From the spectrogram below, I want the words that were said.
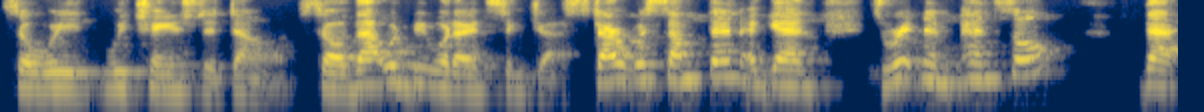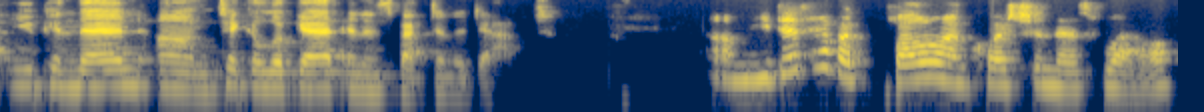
so we we changed it down. So that would be what I'd suggest. Start with something. Again, it's written in pencil that you can then um, take a look at and inspect and adapt. Um, he did have a follow-on question as well.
